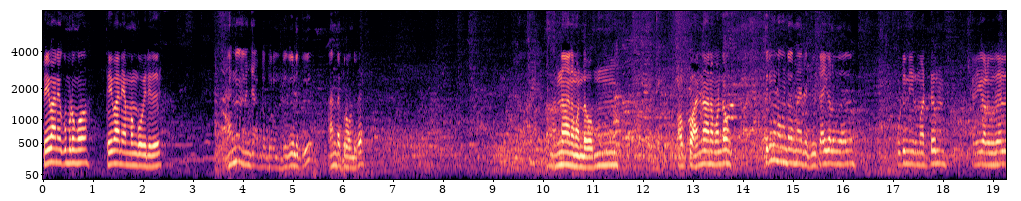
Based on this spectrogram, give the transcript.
தேவானை கும்பிடுங்கோ. தேவானை அம்மன் கோவில் இது. அண்ணன் நினைஞ்சு சாப்பிட போகிறோம் வெகுளுக்கு அந்த கிரௌண்டில் அண்ணான மண்டபம். அப்போ அண்ணான மண்டபம். திருமண மண்டபம் மாதிரி இருக்கு. கை கழுவுதல் குடிநீர் மட்டும் கை கழுவுதல்.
